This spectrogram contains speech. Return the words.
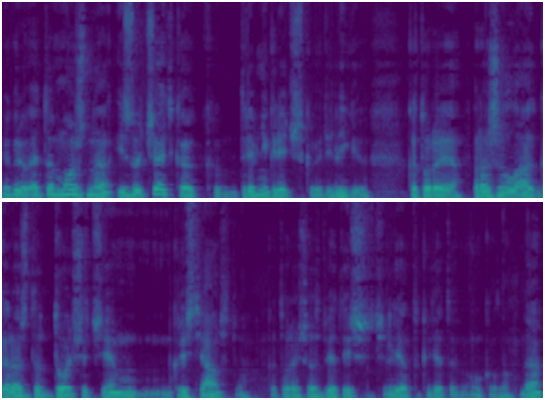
я говорю, это можно изучать как древнегреческую религию, которая прожила гораздо дольше, чем крестьянство, которое сейчас 2000 лет где-то около, да.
